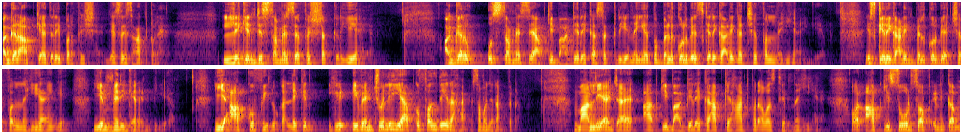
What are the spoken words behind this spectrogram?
अगर आपके अतले पर फ़िश है, जैसे साथ पर है, लेकिन जिस समय से फ़िश सक्रिय है अगर उस समय से आपकी भाग्य रेखा सक्रिय नहीं है तो बिल्कुल भी इसके रिगार्डिंग अच्छे फल नहीं आएँगे। इसके रिगार्डिंग बिल्कुल भी अच्छे फल नहीं आएँगे। ये मेरी गारंटी है। ये आपको फील होगा, लेकिन इवेंचुअली ये आपको फल दे रहा है, समझना फिर। मान लिया जाए, आपकी भाग्य रेखा आपके हाथ पर अवस्थित नहीं है और आपकी सोर्स ऑफ़ इनकम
